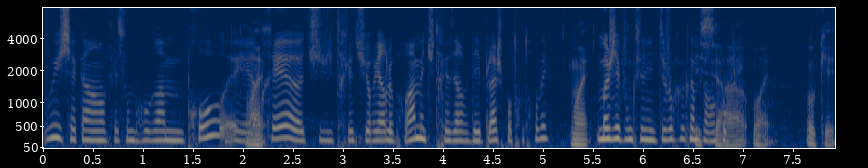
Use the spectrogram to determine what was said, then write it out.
oui, chacun fait son programme pro et après, euh, tu, tu regardes le programme et tu te réserves des plages pour te retrouver. Ouais. Moi, j'ai fonctionné toujours que comme ça, en couple. Ouais, ok.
